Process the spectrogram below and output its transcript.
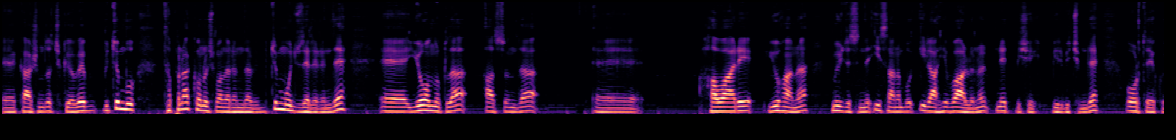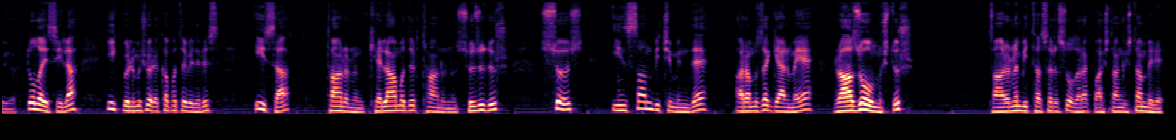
e, karşımıza çıkıyor. Ve bütün bu tapınak konuşmalarında, bütün mucizelerinde e, yoğunlukla aslında e, Havari Yuhan'a müjdesinde İsa'nın bu ilahi varlığını net bir şey bir biçimde ortaya koyuyor. Dolayısıyla ilk bölümü şöyle kapatabiliriz. İsa Tanrı'nın kelamıdır, Tanrı'nın sözüdür. Söz insan biçiminde aramıza gelmeye razı olmuştur. Tanrı'nın bir tasarısı olarak başlangıçtan beri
